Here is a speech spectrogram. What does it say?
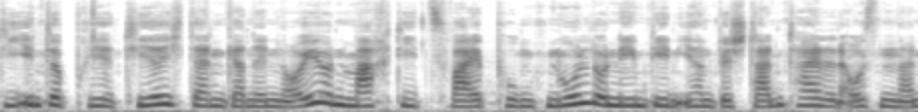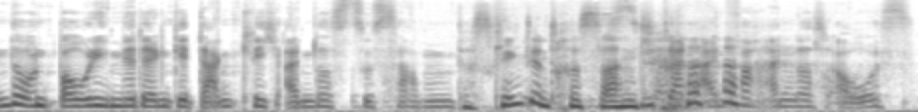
die interpretiere ich dann gerne neu und mache die 2.0 und nehme die in ihren Bestandteilen auseinander und baue die mir dann gedanklich anders zusammen. Das klingt interessant. Sieht dann einfach anders aus.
